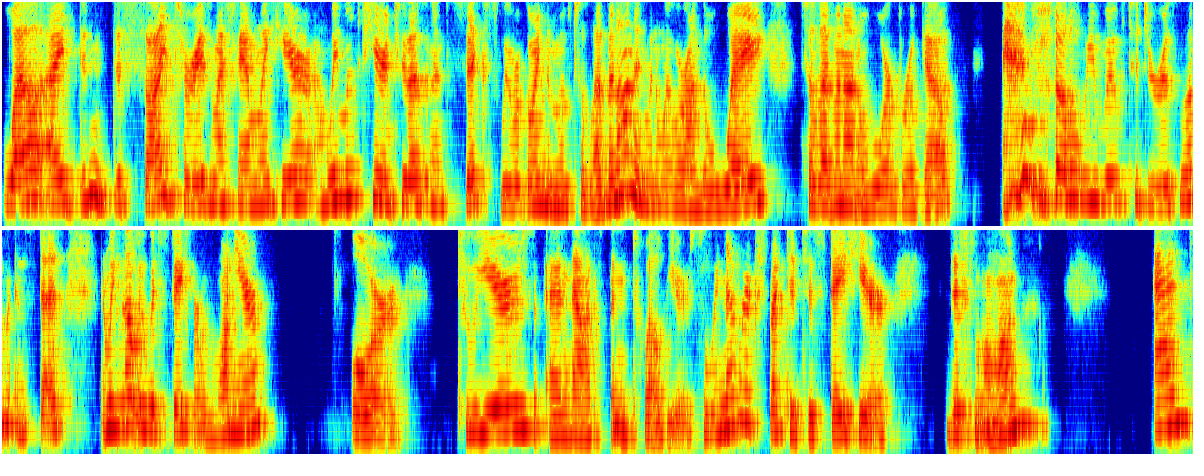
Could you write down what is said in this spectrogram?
Well, I didn't decide to raise my family here. And we moved here in 2006. We were going to move to Lebanon. And when we were on the way to Lebanon, a war broke out. And so we moved to Jerusalem instead. And we thought we would stay for one year or two years. And now it's been 12 years. So we never expected to stay here this long. And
